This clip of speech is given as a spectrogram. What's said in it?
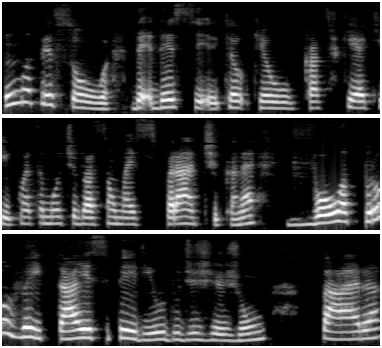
Uma pessoa de, desse que eu, que eu classifiquei aqui com essa motivação mais prática, né? Vou aproveitar esse período de jejum para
